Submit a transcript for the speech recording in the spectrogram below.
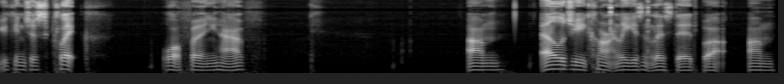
you can just click what phone you have. Um, LG currently isn't listed, but um,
